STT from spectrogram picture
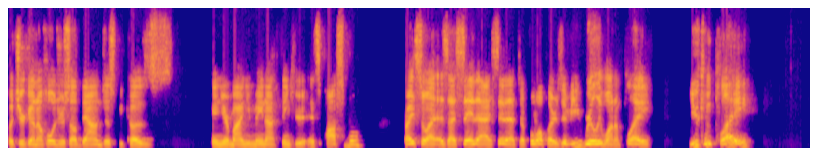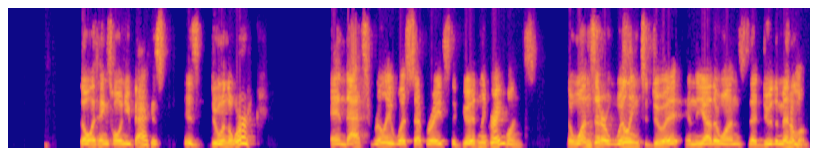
But you're going to hold yourself down just because in your mind you may not think it's possible. Right. So as I say that, I say that to football players. If you really want to play, you can play. The only thing's holding you back is is doing the work. And that's really what separates the good and the great ones the ones that are willing to do it and the other ones that do the minimum.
